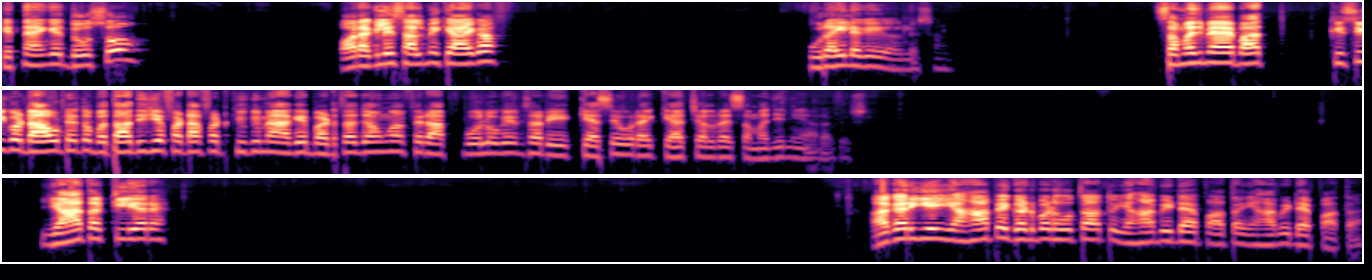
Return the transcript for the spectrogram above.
कितने आएँगे? 200 और अगले साल में क्या आएगा? पूरा ही लगेगा अगले साल। समझ में आया बात? किसी को डाउट है तो बता दीजिए फटाफट, क्योंकि मैं आगे बढ़ता जाऊँगा, फिर आप बोलोगे, सर, ये कैसे हो रहा है? क्या चल रहा है? समझ ही नहीं आ रहा कुछ। यहाँ तक क्लियर है? अगर ये यहाँ पे गड़बड़ होता तो यहाँ भी डेप आता, यहाँ भी डेप आता।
